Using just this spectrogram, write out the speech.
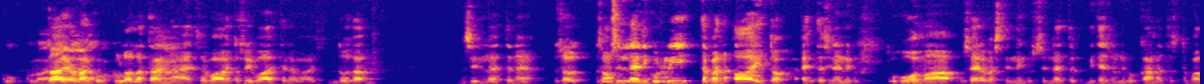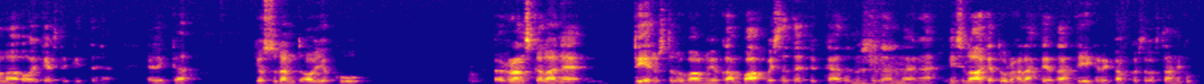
kukkuloilla. tai jollain kukkulalla tai näin, että se vai, tosi vaihteleva. Ja sitten Tuota, silleen, että ne, se on, se on silleen niin kuin riittävän aito, että sinne niin kuin huomaa selvästi niin kuin silleen, että miten se on niin kuin kannattaisi tavallaan oikeastikin tehdä. Eli jos sulla nyt on joku ranskalainen tiedusteluvaunu, joka on pahvista tehty käytännössä mm-hmm. tällainen, niin sillä on aika turha lähteä jotain tiigerikakkosta vastaan niin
